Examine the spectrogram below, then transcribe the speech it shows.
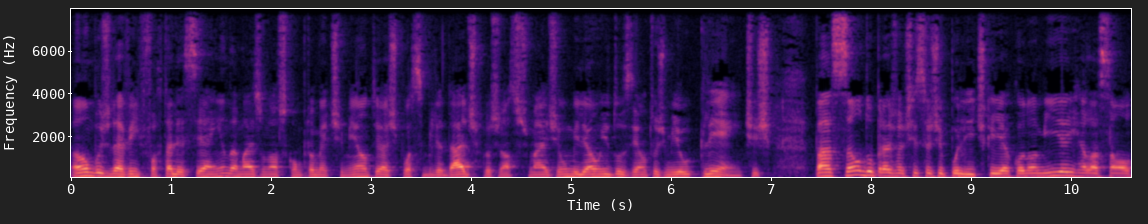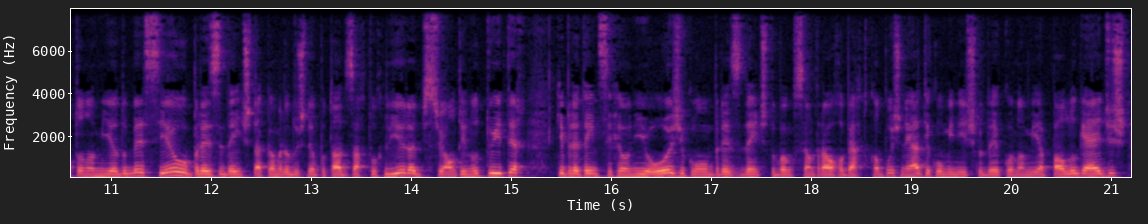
Ambos devem fortalecer ainda mais o nosso comprometimento e as possibilidades para os nossos mais de 1 milhão e 200 mil clientes. Passando para as notícias de política e economia, em relação à autonomia do BC, o presidente da Câmara dos Deputados, Arthur Lira, disse ontem no Twitter que pretende se reunir hoje com o presidente do Banco Central, Roberto Campos Neto, e com o ministro da Economia, Paulo Guedes,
